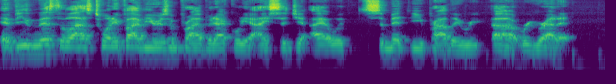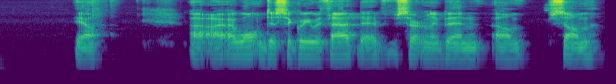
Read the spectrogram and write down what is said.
if you missed the last 25 years in private equity, I suggest I would submit you probably re, uh, regret it. Yeah. Uh, I, I, won't disagree with that. There have certainly been um, some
